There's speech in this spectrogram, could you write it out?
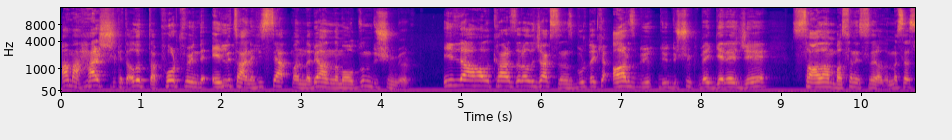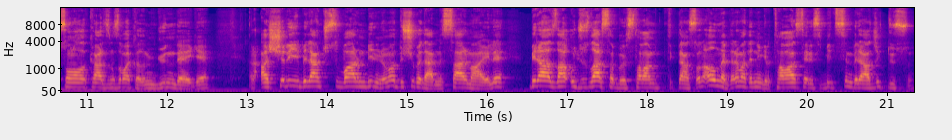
Ama her şirketi alıp da portföyünde 50 tane hisse yapmanın da bir anlamı olduğunu düşünmüyorum. İlla halka arzları alacaksınız. Buradaki arz büyüklüğü düşük ve geleceğe sağlam basan hisseler alın. Mesela son halka arzımıza bakalım. Gün. Yani aşırı iyi bilançosu var mı bilmiyorum ama düşük ödemli sermayeli. Biraz daha ucuzlarsa böyle tavan bittikten sonra alınabilir ama dediğim gibi tavan serisi bitsin birazcık düşsün.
